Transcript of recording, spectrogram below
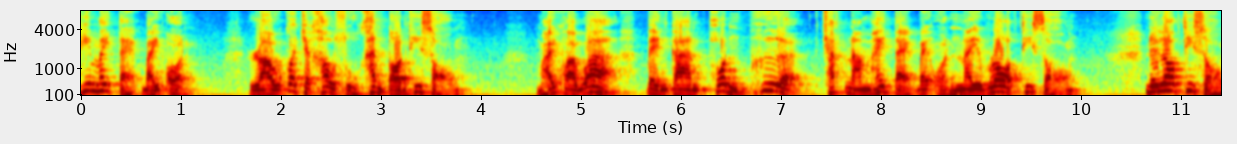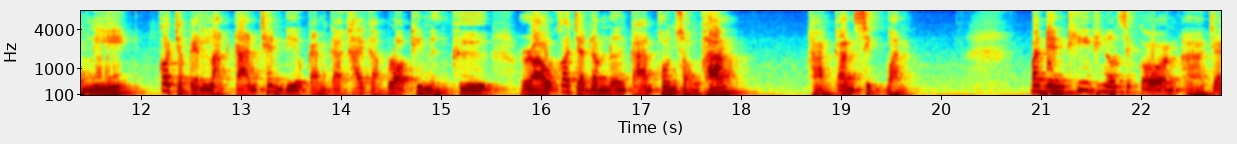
ที่ไม่แตกใบอ่อน เราก็จะเข้าสู่ขั้นตอนที่สองหมายความว่าเป็นการพ่นเพื่อชักนำให้แตกใบอ่อนในรอบที่สองในรอบที่สองนี้ก็จะเป็นหลักการเช่นเดียวกันกับคล้ายกับรอบที่หนึ่งคือ เราก็จะดำเนินการพ่นสองครั้ง ห่างกัน 10 วัน ประเด็นที่พี่น้องเกษตรกรอาจจะ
